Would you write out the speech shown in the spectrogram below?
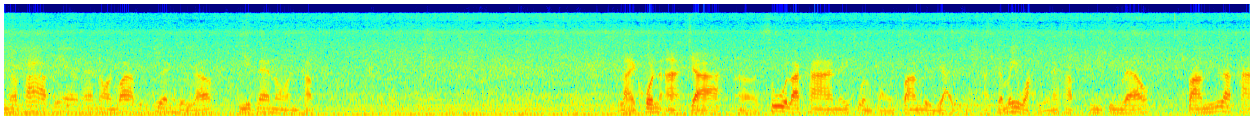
คุณภาพเนี่ยแน่นอนว่าเพื่อนๆเห็นแล้วคิดแน่นอนครับ หลายคนอาจจะสู้ราคาในส่วนของฟาร์มใหญ่ๆ อาจจะไม่ไหวนะครับ จริงๆแล้วฟาร์มนี้ราคา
